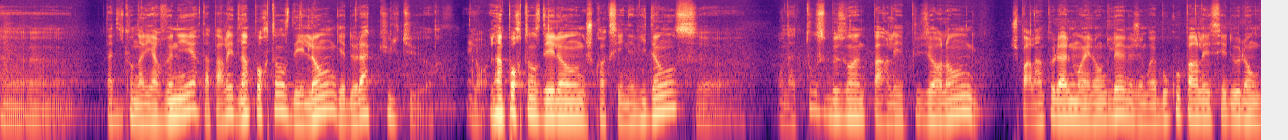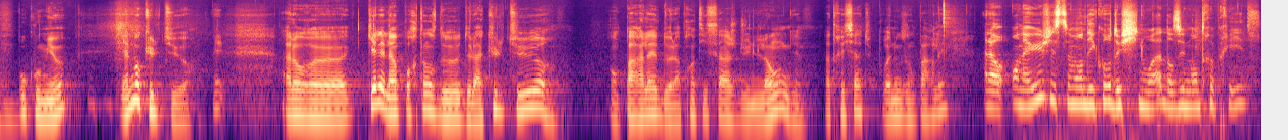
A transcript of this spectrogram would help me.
euh, dit qu'on allait y revenir, tu as parlé de l'importance des langues et de la culture. Alors l'importance des langues, je crois que c'est une évidence. Euh, on a tous besoin de parler plusieurs langues. Je parle un peu l'allemand et l'anglais, mais j'aimerais beaucoup parler ces deux langues beaucoup mieux. Il y a le mot culture. Alors, euh, quelle est l'importance de, la culture en parallèle de l'apprentissage d'une langue? Patricia, tu pourrais nous en parler? Alors, on a eu justement des cours de chinois dans une entreprise.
